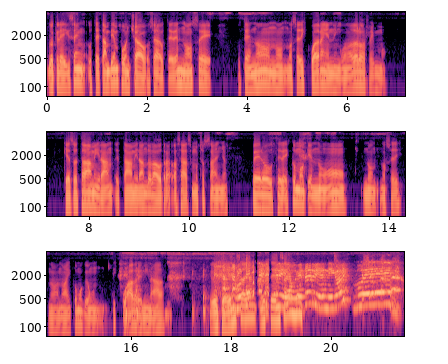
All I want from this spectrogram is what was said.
lo que le dicen, ustedes están bien ponchados, o sea, ustedes no se, ustedes no, no, se discuadran en ninguno de los ritmos. Que eso estaba mirando, estaba mirando la otra, o sea, hace muchos años, pero ustedes como que no, no, no sé, no, no hay como que un discuadre ni nada. Ustedes ensayan, ustedes ensayan. Bueno.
